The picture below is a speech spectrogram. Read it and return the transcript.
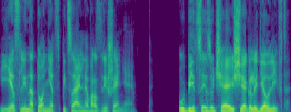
если на то нет специального разрешения. Убийца, изучающий, оглядел лифт.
